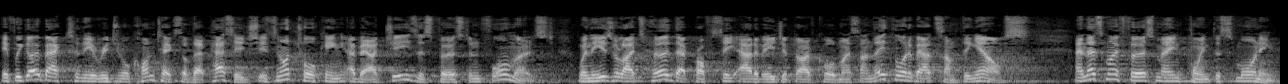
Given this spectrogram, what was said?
if we go back to the original context of that passage, it's not talking about Jesus first and foremost. When the Israelites heard that prophecy, out of Egypt I've called my son, they thought about something else. And that's my first main point this morning.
